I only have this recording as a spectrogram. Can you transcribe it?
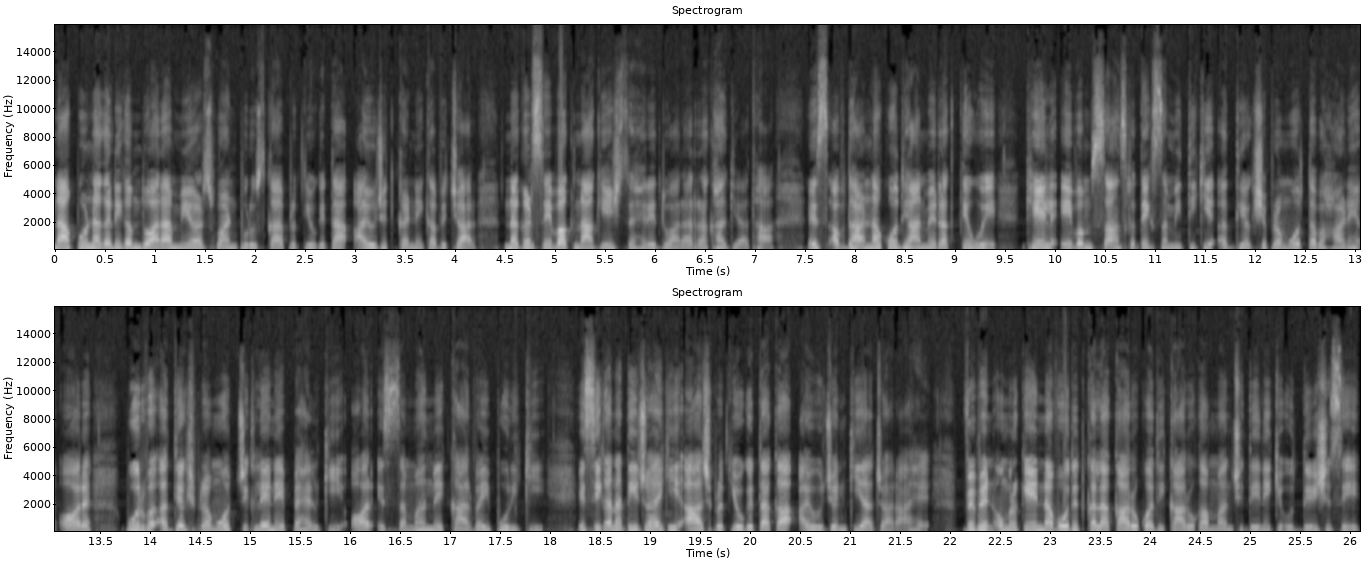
नागपुर नगर निगम द्वारा मेयर स्वर्ण पुरस्कार प्रतियोगिता आयोजित करने का विचार नगर सेवक नागेश सहरे द्वारा रखा गया था। इस अवधारणा को ध्यान में रखते हुए खेल एवं सांस्कृतिक सांस्कृतिक समिति के अध्यक्ष प्रमोद तबहाड़े और पूर्व अध्यक्ष प्रमोद चिखले ने पहल की और इस संबंध में कार्रवाई पूरी की। इसी का नतीजा है कि आज प्रतियोगिता का आयोजन किया जा रहा है। विभिन्न उम्र के नवोदित कलाकारों को अधिकारों का मंच देने के उद्देश्य से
